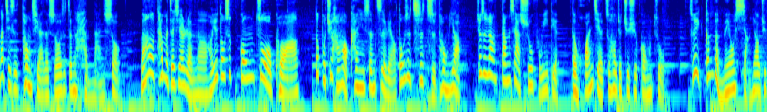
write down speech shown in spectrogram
那其实痛起来的时候是真的很难受。然后他们这些人呢，好像都是工作狂，都不去好好看医生治疗，都是吃止痛药。就是让当下舒服一点，等缓解之后就继续工作，所以根本没有想要去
